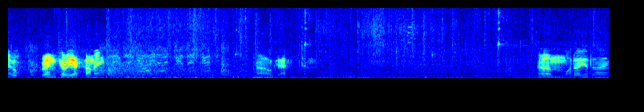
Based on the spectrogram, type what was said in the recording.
Nope. Bren Carrier coming. Oh, okay. Um, what are you doing?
